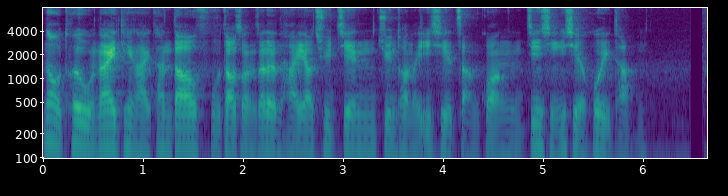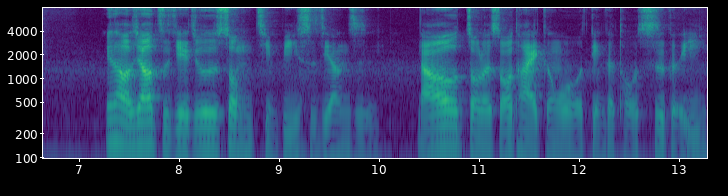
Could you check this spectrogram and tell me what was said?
那我退伍那一天还看到辅导转战的他要去见军团的一些长官进行一些会谈，因为他好像要直接就是送警备室这样子。然后走的时候他还跟我点个头示个意。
